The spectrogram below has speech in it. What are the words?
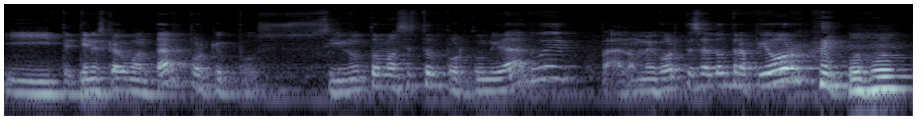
y te tienes que aguantar porque pues si no tomas esta oportunidad, güey, a lo mejor te sale otra peor. Ujú.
